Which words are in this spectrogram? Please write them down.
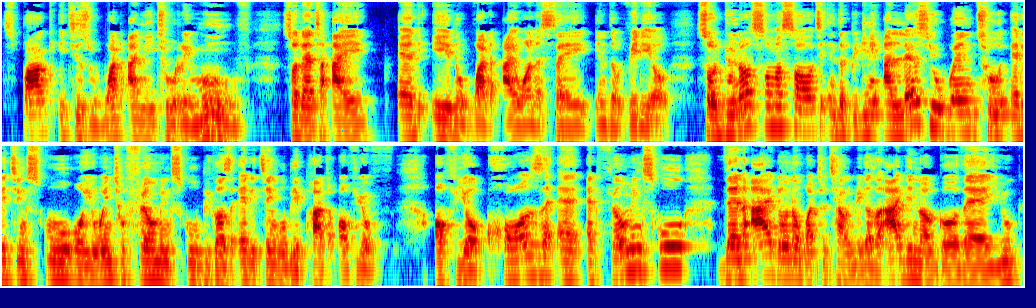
Spark, it is what I need to remove so that I add in what I want to say in the video. So do not somersault in the beginning unless you went to editing school or you went to filming school because editing will be part of your of your course at, at, filming school, then I don't know what to tell you because I did not go there. You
